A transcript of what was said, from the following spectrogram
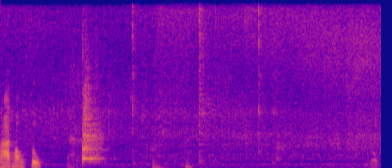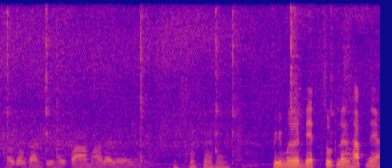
น้าทองสุกบอกใครต้องการกินของป่ามาได้เลยนะฝีมือเด็ดสุดเลยครับเนี่ย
